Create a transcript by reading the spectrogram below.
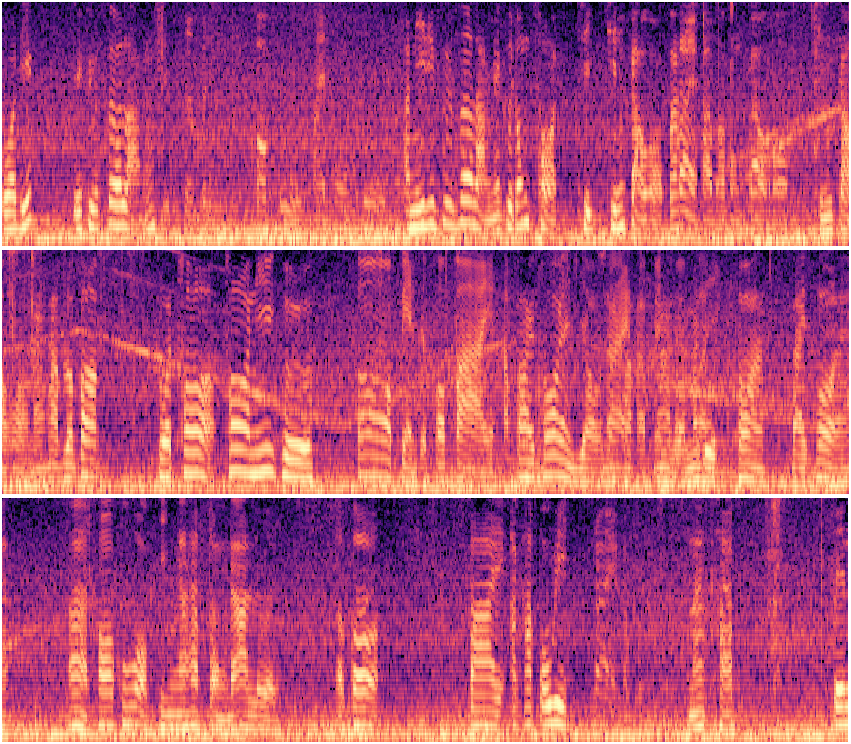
ตัวดิฟดิฟฟิวเซอร์หลังดิฟเตอร์เป็น ท่อคู่ปลายท่อคู่อันนี้ดิฟฟิวเซอร์หลังเนี่ยคือต้องถอดชิ้นชิ้นเก่าออกปะใช่ครับเอาของเก่าออกชิ้นเก่าออกนะครับ แล้วก็ตัวท่อท่อนี้คือก็เปลี่ยนเฉพาะปลายครับ ปลายท่ออย่างเดียวนะครับใช่ครับเป็นอ่าเดี๋ยวท่อมาดูปลายท่อปลายท่อนะฮะอ่าท่อคู่ออกจริงนะครับสองด้านเลย แล้วก็ปลายอะคาโปวิกใช่ครับผมนะครับ เป็น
